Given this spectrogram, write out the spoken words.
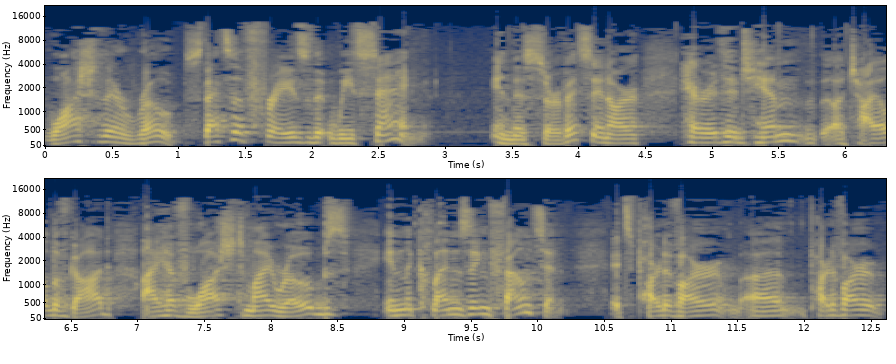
Wash their robes. That's a phrase that we sang in this service in our heritage hymn, A Child of God. I have washed my robes in the cleansing fountain. It's part of our, uh, part of our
